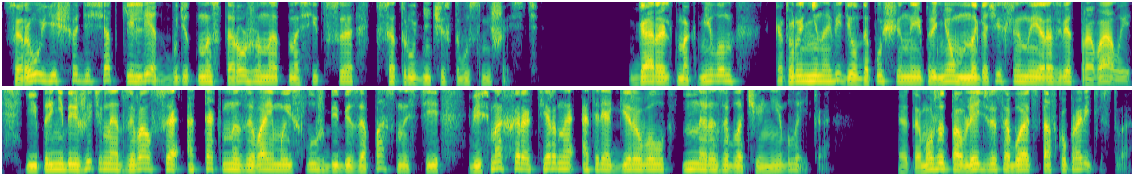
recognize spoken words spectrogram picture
ЦРУ еще десятки лет будет настороженно относиться к сотрудничеству с Ми-6. Гарольд Макмиллан, который ненавидел допущенные при нем многочисленные разведпровалы и пренебрежительно отзывался о так называемой службе безопасности, весьма характерно отреагировал на разоблачение Блейка. Это может повлечь за собой отставку правительства.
